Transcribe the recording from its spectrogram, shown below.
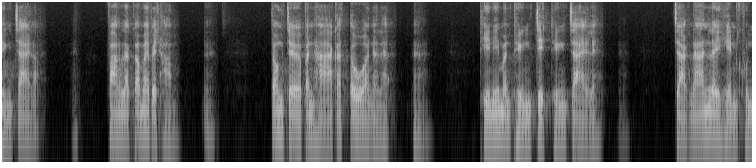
ถึงใจหรอกฟังแล้วก็ไม่ไปทำต้องเจอปัญหากับตัวนั่นแหละทีนี้มันถึงจิตถึงใจเลยจากนั้นเลยเห็นคุณ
